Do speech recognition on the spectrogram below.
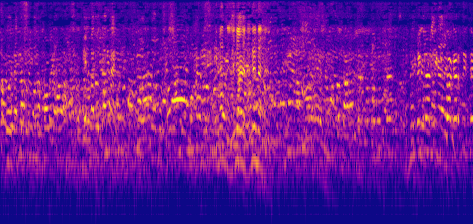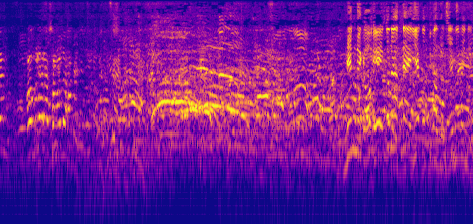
অপারেটারদের সমান হেলবারও জানায় নেন নেন, নেন নেন, নেন নেন যেগুলো লিখিত আকার দিচ্ছেন ওগুলো সমাধা হবে নেন নাকি ও, এই তো না আপনি ইয়ে করতে পারবেন না, এভাবে নেন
